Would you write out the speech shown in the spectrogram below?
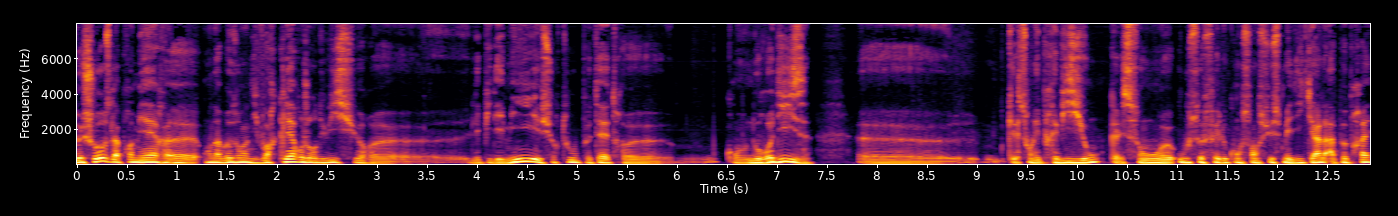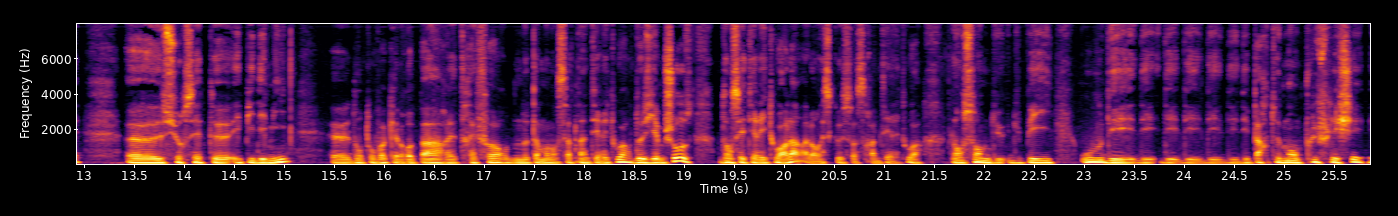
Deux choses. La première, euh, on a besoin d'y voir clair aujourd'hui sur euh, l'épidémie et surtout peut-être euh, qu'on nous redise quelles sont les prévisions, quelles sont où se fait le consensus médical à peu près sur cette épidémie? Euh, dont on voit qu'elle repart très fort, notamment dans certains territoires. Deuxième chose, dans ces territoires-là, alors est-ce que ça sera le territoire, l'ensemble du, du, pays ou des, des, des, des, départements plus fléchés,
